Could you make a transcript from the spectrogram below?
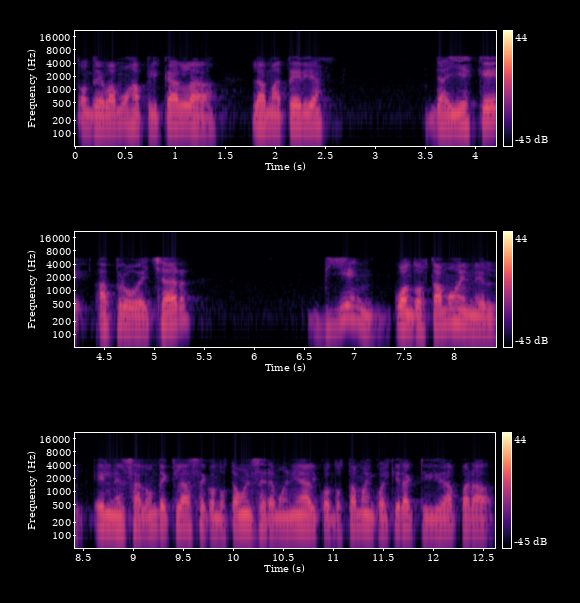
donde vamos a aplicar la, materia. De ahí es que aprovechar bien cuando estamos en el, en el salón de clase, cuando estamos en el ceremonial, cuando estamos en cualquier actividad para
